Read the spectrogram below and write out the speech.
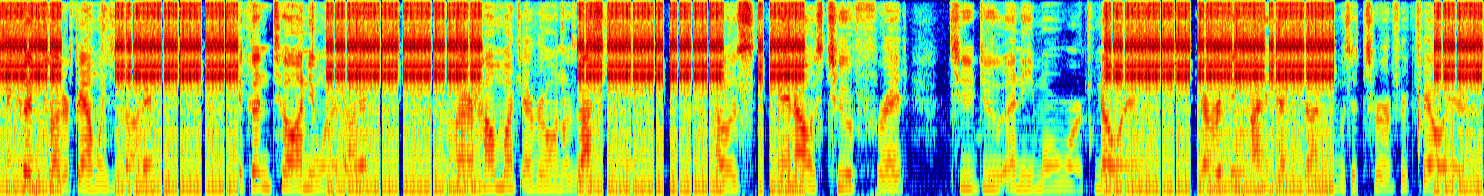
I couldn't tell their families about it. I couldn't tell anyone about it. No matter how much everyone was asking me, I was, and I was too afraid to do any more work, knowing everything I had done was a terrific failure.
